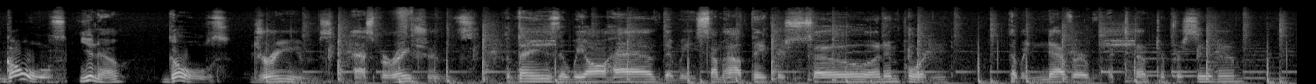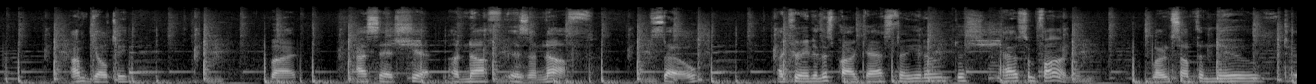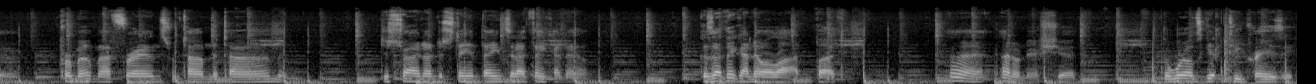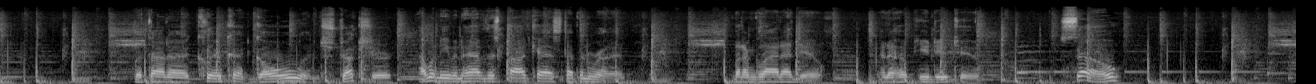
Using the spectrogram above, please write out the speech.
goals. You know, goals, dreams, aspirations, the things that we all have that we somehow think are so unimportant that we never attempt to pursue them. I'm guilty. But I said, shit, enough is enough. So, I created this podcast to, you know, just have some fun and learn something new, to promote my friends from time to time, and just try and understand things that I think I know. Because I think I know a lot, but uh, I don't know shit. The world's getting too crazy. Without a clear cut goal and structure, I wouldn't even have this podcast up and running. But I'm glad I do, and I hope you do too. So,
